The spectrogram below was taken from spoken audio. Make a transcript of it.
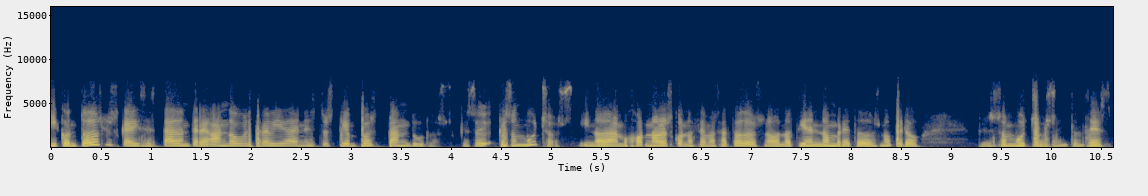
y con todos los que habéis estado entregando vuestra vida en estos tiempos tan duros, que, soy, que son muchos, y no a lo mejor no los conocemos a todos, no, tienen nombre todos, ¿no? Pero, pero son muchos. Entonces,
